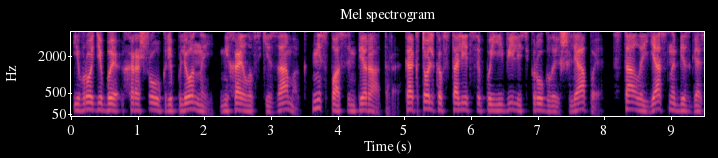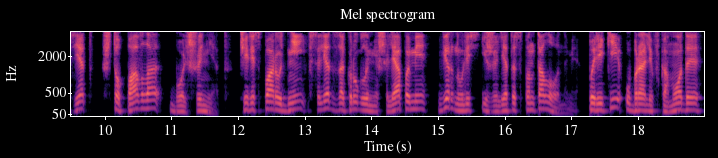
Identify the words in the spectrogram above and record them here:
и вроде бы хорошо укрепленный Михайловский замок не спас императора. Как только в столице появились круглые шляпы, стало ясно без газет, что Павла больше нет. Через пару дней вслед за круглыми шляпами вернулись и жилеты с панталонами. Парики убрали в комоды,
